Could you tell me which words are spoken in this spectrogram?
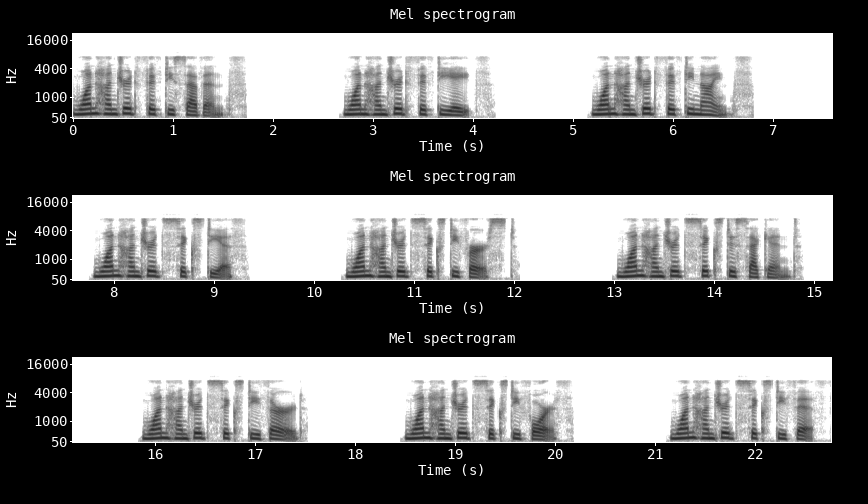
157th, 158th, 159th, 160th, 161st, 162nd, 163rd, 164th, 165th,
